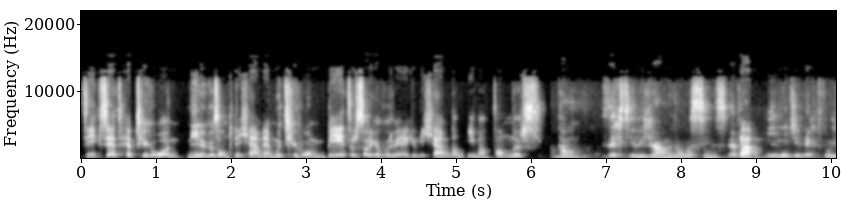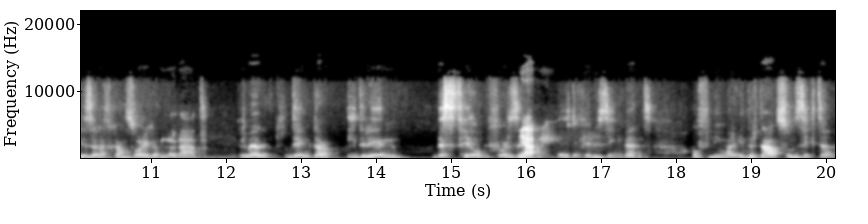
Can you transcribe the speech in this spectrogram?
ziek bent, heb je gewoon niet een gezond lichaam en moet je gewoon beter zorgen voor je eigen lichaam dan iemand anders. Dan zegt je lichaam het alleszins. Hè? Van, ja. Nu moet je echt voor jezelf gaan zorgen. Inderdaad. Terwijl ik denk dat iedereen best heel voor zijn ja. of je nu ziek bent of niet, maar inderdaad, zo'n ziekte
